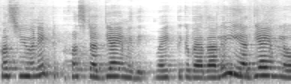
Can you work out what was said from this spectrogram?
ఫస్ట్ యూనిట్ ఫస్ట్ అధ్యాయం ఇది. వైయక్తిక భేదాలు. ఈ అధ్యాయంలో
